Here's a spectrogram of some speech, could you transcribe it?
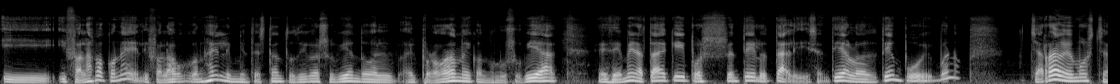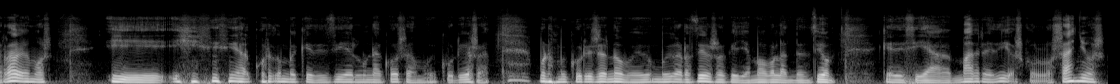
y, y, falaba con él, y falaba con él, y mientras tanto iba subiendo el, programa, y cuando lo subía, decía, mira, está aquí, pues sentílo tal, y sentía lo del tiempo, y bueno, charrábemos, charrábemos, y, y, acuérdome que decía él una cosa muy curiosa, bueno, muy curiosa no, muy, muy graciosa, que llamaba la atención, que decía, madre Dios, con los años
